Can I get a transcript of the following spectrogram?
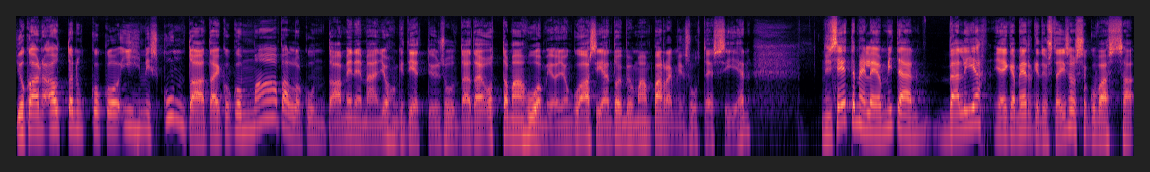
joka on auttanut koko ihmiskuntaa tai koko maapallokuntaa menemään johonkin tiettyyn suuntaan tai ottamaan huomioon jonkun asian toimimaan paremmin suhteessa siihen – niin se, että meillä ei ole mitään väliä ja eikä merkitystä isossa kuvassa,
